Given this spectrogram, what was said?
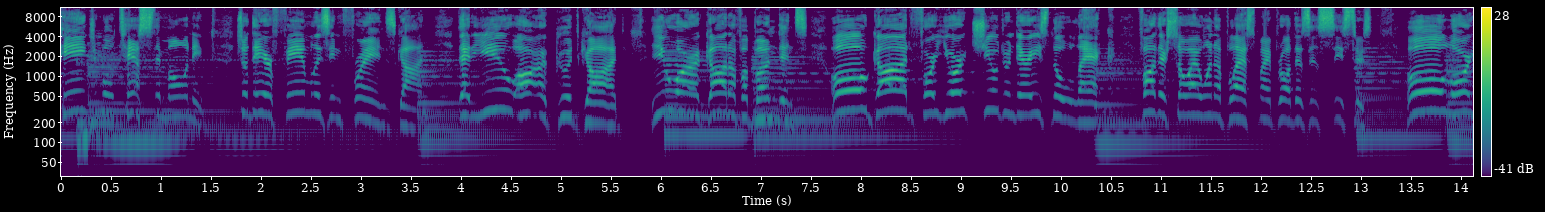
tangible testimony to their families and friends, God, that you are a good God. You are a God of abundance. Oh God, for your children there is no lack. Father, so I want to bless my brothers and sisters. Oh Lord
